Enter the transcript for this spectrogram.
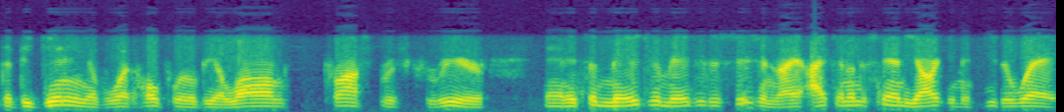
the beginning of what hopefully will be a long, prosperous career and it's a major, major decision. I, I can understand the argument either way.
